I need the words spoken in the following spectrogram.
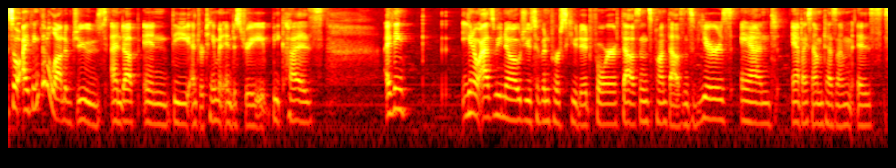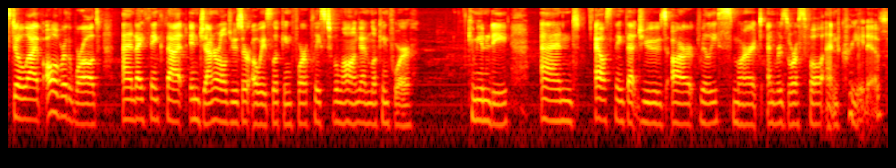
So I think that a lot of Jews end up in the entertainment industry because I think you know, as we know, Jews have been persecuted for thousands upon thousands of years, and anti Semitism is still alive all over the world. And I think that in general, Jews are always looking for a place to belong and looking for community. And I also think that Jews are really smart and resourceful and creative.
